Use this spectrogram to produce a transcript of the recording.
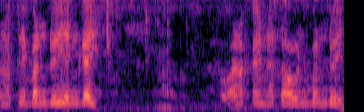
Anak ni Bandoy yan guys. O anak kayo ng asawa ni Bandoy.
